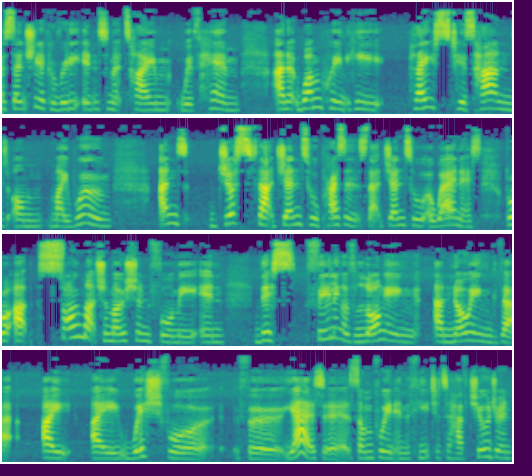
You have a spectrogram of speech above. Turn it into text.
essentially like a really intimate time with him. And at one point, he placed his hand on my womb and just that gentle presence, that gentle awareness brought up so much emotion for me in this feeling of longing and knowing that I I wish for for yeah at some point in the future to have children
